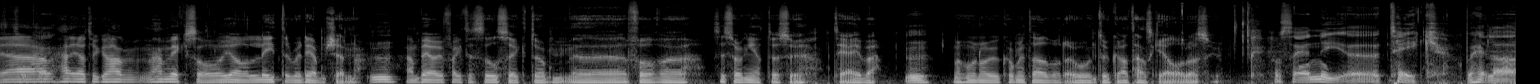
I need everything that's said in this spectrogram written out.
Ja, han, jag tycker han, han växer och gör lite redemption. Mm. Han ber ju faktiskt ursäkt om, eh, för eh, säsong 1 också till Eva. Mm. Men hon har ju kommit över det och hon tycker att han ska göra det också. Får se en ny eh, take på hela,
